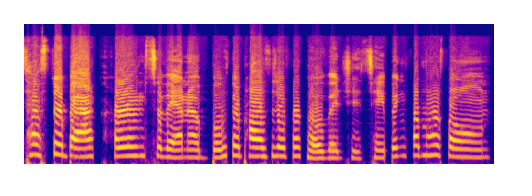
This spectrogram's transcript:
Test her back. Her and Savannah both are positive for COVID. She's taping from her phone.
